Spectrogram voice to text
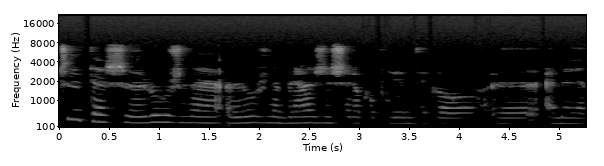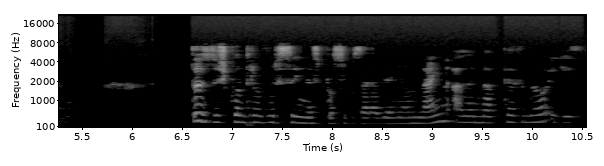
czy też różne, różne branże szeroko pojętego e, MLM-u. To jest dość kontrowersyjny sposób zarabiania online, ale na pewno jest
